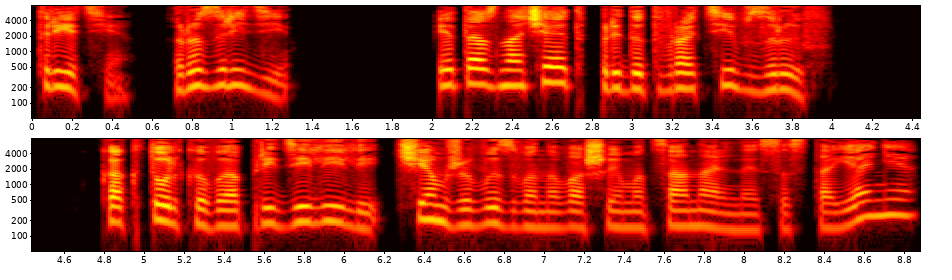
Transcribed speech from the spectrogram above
Третье. Разряди. Это означает «предотврати взрыв». Как только вы определили, чем же вызвано ваше эмоциональное состояние,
